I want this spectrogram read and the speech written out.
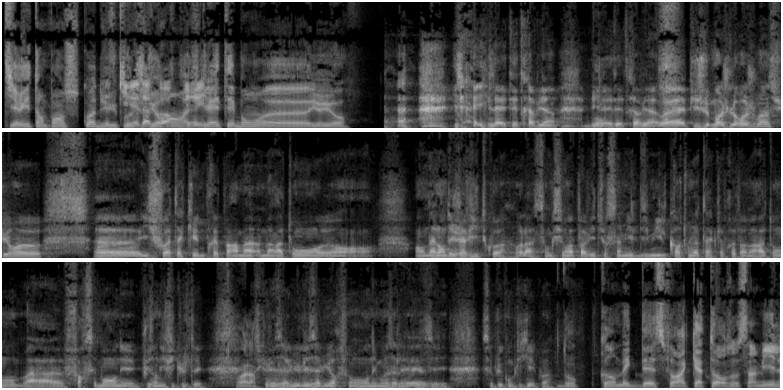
Thierry, t'en penses quoi du coach d'accord, Durand? Est-ce qu'il a été bon, euh, Yo-Yo? il, a, il a été très bien. Bon. Il a été très bien. Ouais, et puis je, moi je le rejoins sur. euh, euh, il faut attaquer une prépa ma- marathon euh, en, en allant déjà vite, quoi. Voilà. Donc si on va pas vite sur 5000, 10 000, quand on attaque la prépa marathon, bah forcément on est plus en difficulté. Voilà. Parce que les allures, les allures sont, on est moins à l'aise et c'est plus compliqué, quoi. Donc quand Megdes fera 14 au 5000,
